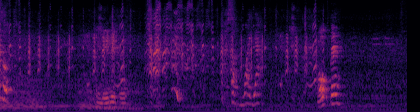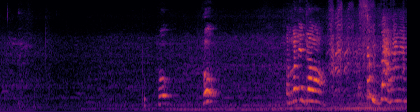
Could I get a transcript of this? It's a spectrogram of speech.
masuk. Sendiri, Bu. Asal buaya. Oke. Bu, dong. Sembarangan.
